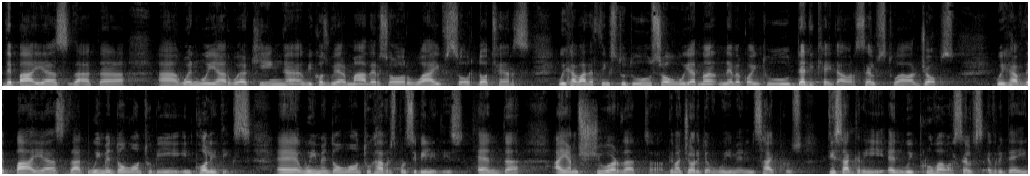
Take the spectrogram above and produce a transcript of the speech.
The bias that uh, uh, when we are working, uh, because we are mothers or wives or daughters, we have other things to do, so we are not, never going to dedicate ourselves to our jobs. We have the bias that women don't want to be in politics. Uh, women don't want to have responsibilities. And uh, I am sure that uh, the majority of women in Cyprus disagree and we prove ourselves every day.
